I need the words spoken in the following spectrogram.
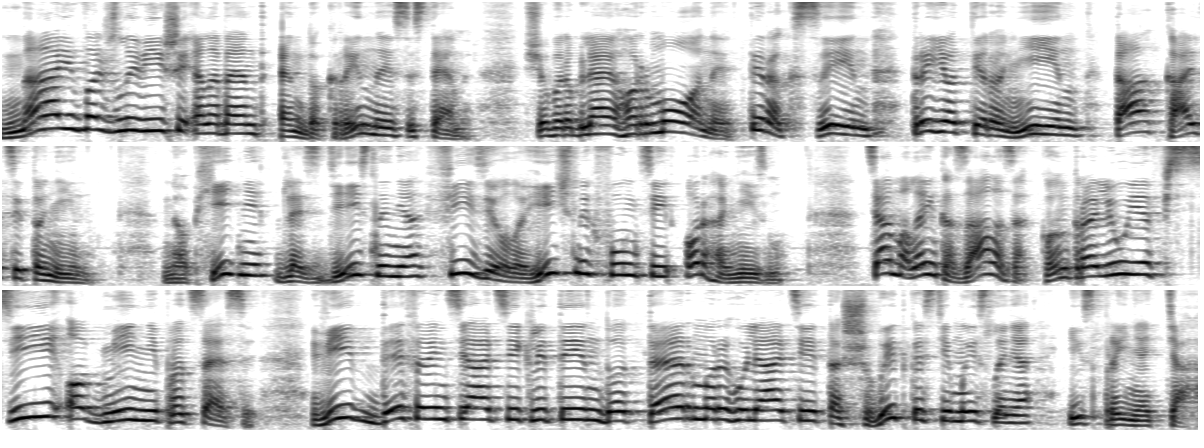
найважливіший елемент ендокринної системи, що виробляє гормони тироксин, трийодтиронін та кальцитонін, необхідні для здійснення фізіологічних функцій організму. Ця маленька залоза контролює всі обмінні процеси від диференціації клітин до терморегуляції та швидкості мислення і сприйняття.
